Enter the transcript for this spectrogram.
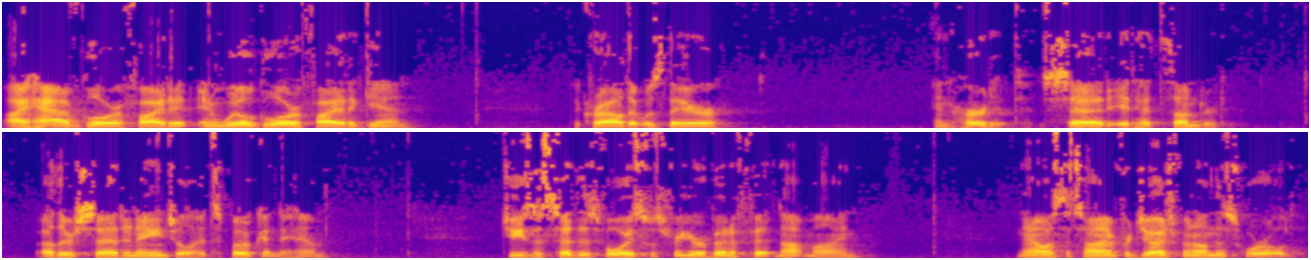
I have glorified it and will glorify it again. The crowd that was there and heard it said it had thundered. Others said an angel had spoken to him. Jesus said, This voice was for your benefit, not mine. Now is the time for judgment on this world.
